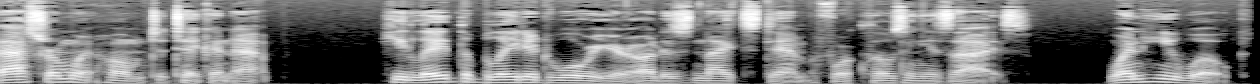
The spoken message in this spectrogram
Vasrum went home to take a nap. He laid the bladed warrior on his nightstand before closing his eyes. When he woke,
